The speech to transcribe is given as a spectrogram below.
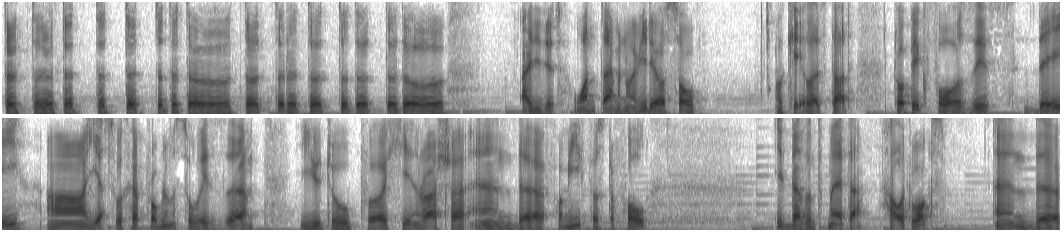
I did it one time in my video, so okay, let's start. Topic for this day. Uh, yes, we have problems with uh, YouTube uh, here in Russia, and uh, for me, first of all, it doesn't matter how it works, and uh,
